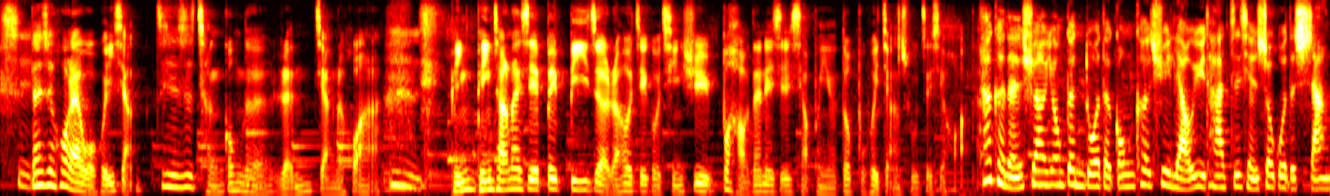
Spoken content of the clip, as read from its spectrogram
是，但是后来我回想，这些是成功的人讲的话啦。嗯，平平常那些被逼着，然后结果情绪不好的那些小朋友都不会讲出这些话的。他可能需要用更多的功课去疗愈他之前受过的伤，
